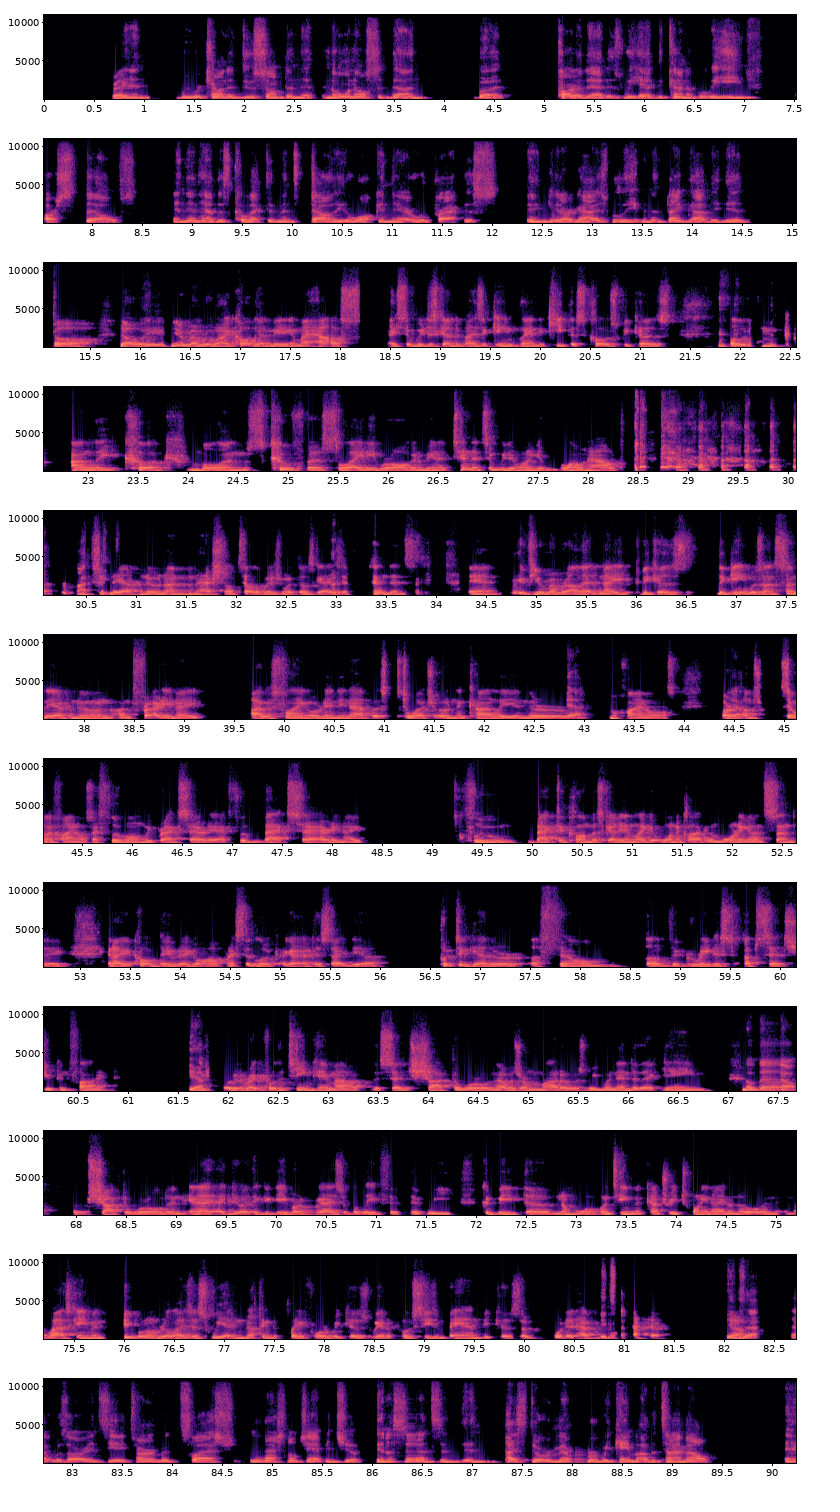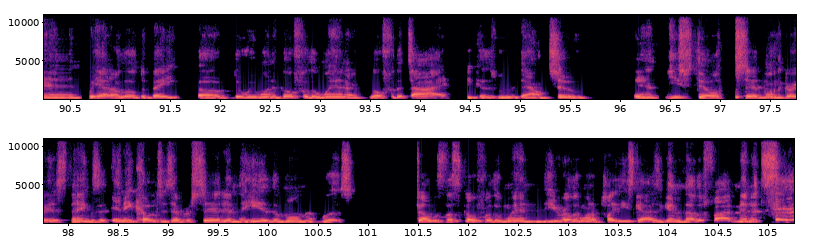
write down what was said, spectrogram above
Right. And we were trying to do something that no one else had done. But part of that is we had to kind of believe ourselves and then have this collective mentality to walk in there with practice and get our guys believing. And thank God they did. Oh, no. If you remember when I called that meeting in my house, I said, we just got to devise a game plan to keep this close because Oden, Conley, Cook, Mullins, Koufos, Lighty were all going to be in attendance and we didn't want to get blown out. on Sunday afternoon on national television with those guys in attendance. And if you remember on that night, because the game was on Sunday afternoon, on Friday night, I was flying over to Indianapolis to watch Oden and Conley in their yeah. finals or yeah. um, semifinals. I flew home. We practiced Saturday. I flew back Saturday night. Flew back to Columbus. Got in like at one o'clock in the morning on Sunday, and I called David Egelhoff and I said, "Look, I got this idea. Put together a film of the greatest upsets you can find. Yeah. We it right before the team came out that said shock the world. And that was our motto as we went into that game. No doubt. Uh, shock the world. And, and I, I, do. I think it gave our guys a belief that, that we could beat the number one team in the country 29 and 0 in, in the last game. And people don't realize this. We had nothing to play for because we had a postseason ban because of what had happened exactly. back there. Yeah. Exactly that was our NCAA tournament slash national championship in a sense. And, and I still remember we came out of the timeout and we had our little debate of do we want to go for the win or go for the tie because we were down two. And you still said one of the greatest things that any coach has ever said in the heat of the moment was, fellas, let's go for the win. Do you really want to play these guys again another five minutes?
